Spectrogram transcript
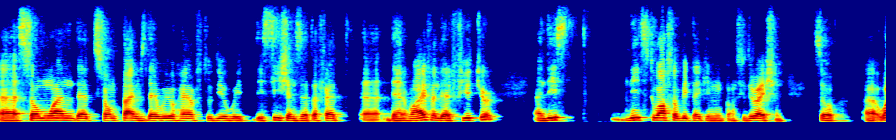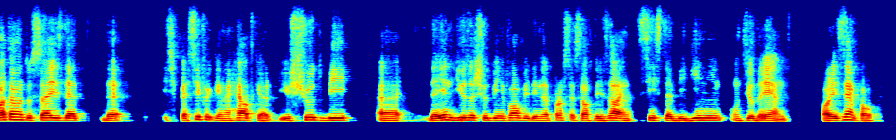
uh, someone that sometimes they will have to deal with decisions that affect uh, their life and their future. And this needs to also be taken in consideration. So uh, what I want to say is that the specific in a healthcare, you should be, uh, the end user should be involved in the process of design since the beginning until the end. For example,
